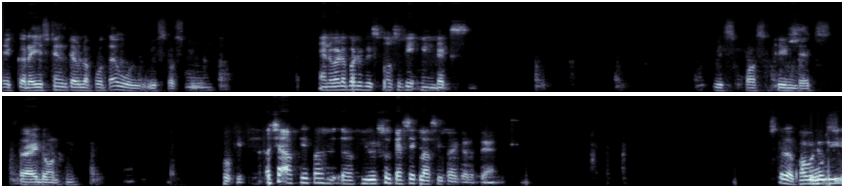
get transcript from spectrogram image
एक रेजिस्टेंस डेवलप होता है वो viscosity hmm And what about viscosity viscosity index sir I don't know Okay, अच्छा आपके पास फ्लूइड्स को कैसे क्लासिफाई करते हैं? Sir How would fluids you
